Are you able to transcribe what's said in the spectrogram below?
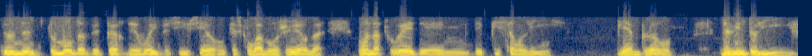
tout le monde avait peur de, oui, qu'est-ce qu'on va manger? On a, on a trouvé des, des pissenlits bien blancs, de l'huile d'olive,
